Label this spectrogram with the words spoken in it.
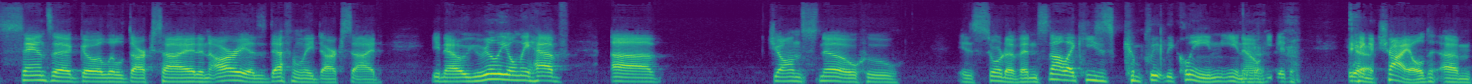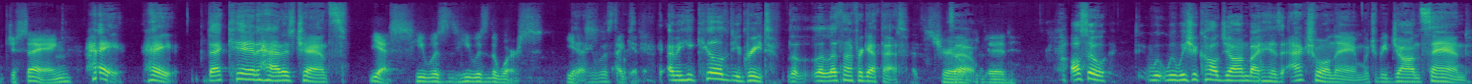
Sansa go a little dark side, and Arya is definitely dark side. You know, you really only have uh, Jon Snow who is sort of, and it's not like he's completely clean. You know, Yeah. he did hang Yeah. a child. Um, just saying. Hey, hey, that kid had his chance. Yes, he was he was the worst. Yeah, Yes, he was I the get it. I mean, he killed Ygritte. Let's not forget that. That's true. So- He did. Also, we, we should call Jon by his actual name, which would be Jon Sand,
